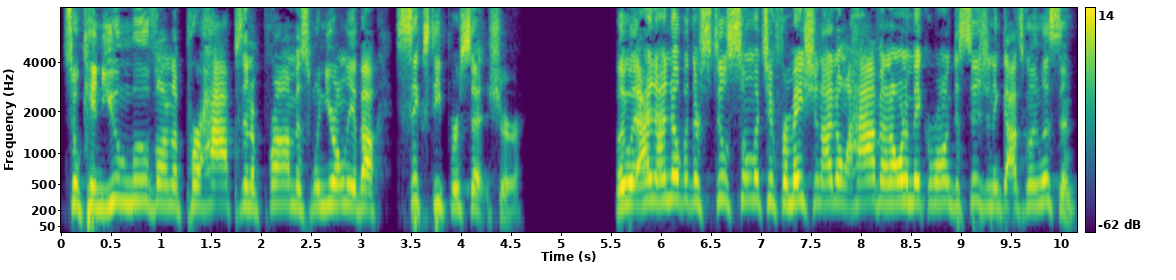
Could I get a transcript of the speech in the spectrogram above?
So can you move on a perhaps and a promise when you're only about 60% sure? Like, I know, but there's still so much information I don't have and I want to make a wrong decision. And God's going, listen,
